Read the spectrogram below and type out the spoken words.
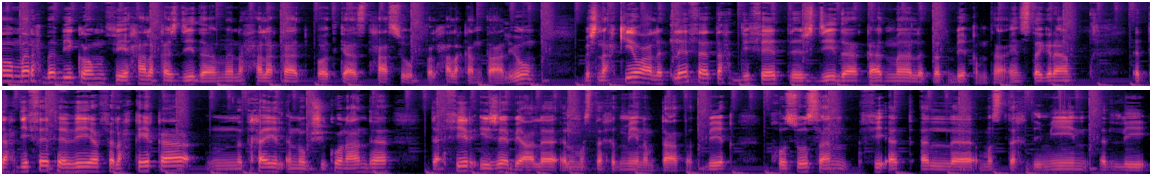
ومرحبا بكم في حلقة جديدة من حلقات بودكاست حاسوب. في الحلقة متاع اليوم باش نحكيو على ثلاثة تحديثات جديدة قادمة للتطبيق متاع إنستغرام. التحديثات هذه في الحقيقة نتخيل إنه باش يكون عندها تأثير إيجابي على المستخدمين متاع التطبيق خصوصا فئة المستخدمين اللي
